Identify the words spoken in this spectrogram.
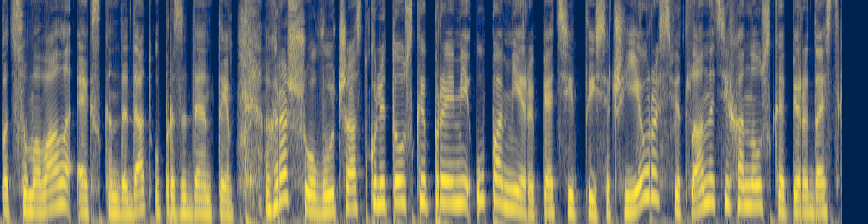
падсумавала экс-кандыдат у прэзідэнты. Грашовую частку літоўскай прэміі ў памеры 5000 еўра Святлана Тхановская перадасць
